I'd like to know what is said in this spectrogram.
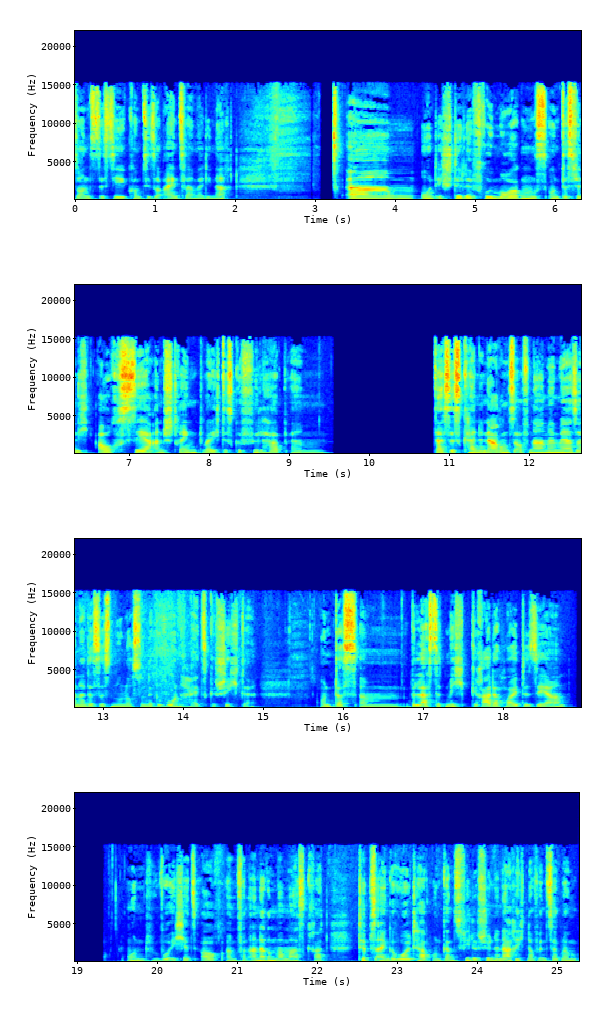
sonst ist sie, kommt sie so ein, zweimal die Nacht. Ähm, und ich stille früh morgens und das finde ich auch sehr anstrengend, weil ich das Gefühl habe, ähm, das ist keine Nahrungsaufnahme mehr, sondern das ist nur noch so eine Gewohnheitsgeschichte. Und das ähm, belastet mich gerade heute sehr und wo ich jetzt auch ähm, von anderen Mamas gerade Tipps eingeholt habe und ganz viele schöne Nachrichten auf Instagram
